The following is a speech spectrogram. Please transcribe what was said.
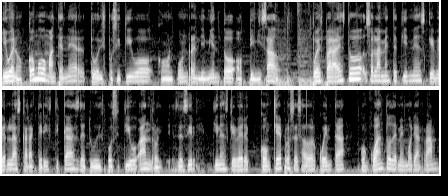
Y bueno, ¿cómo mantener tu dispositivo con un rendimiento optimizado? Pues para esto solamente tienes que ver las características de tu dispositivo Android, es decir, tienes que ver con qué procesador cuenta, con cuánto de memoria RAM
